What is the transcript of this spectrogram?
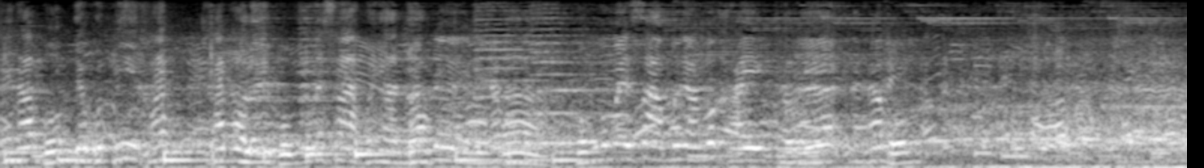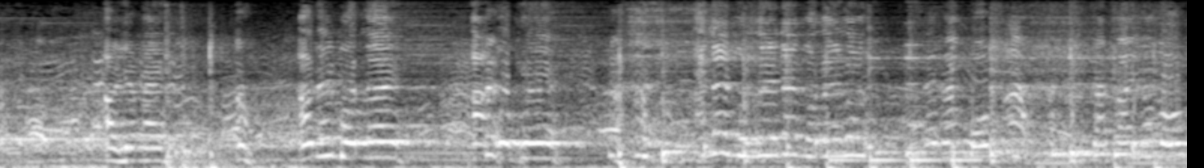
นะครับผมเดี๋ยวคุณพี่คัดคัดเอาเลยผมก็ไม่ทราบเหมือนกันเนาะผมก็ไม่ทราบเหมือนกันว่าใครแถวนี้นะครับผมเอายังไงเอาได้หมดเลยอะโอเค ได้หมดเลยได้หมดเลยลูกได้ครับผมอะจัดไปครับผม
